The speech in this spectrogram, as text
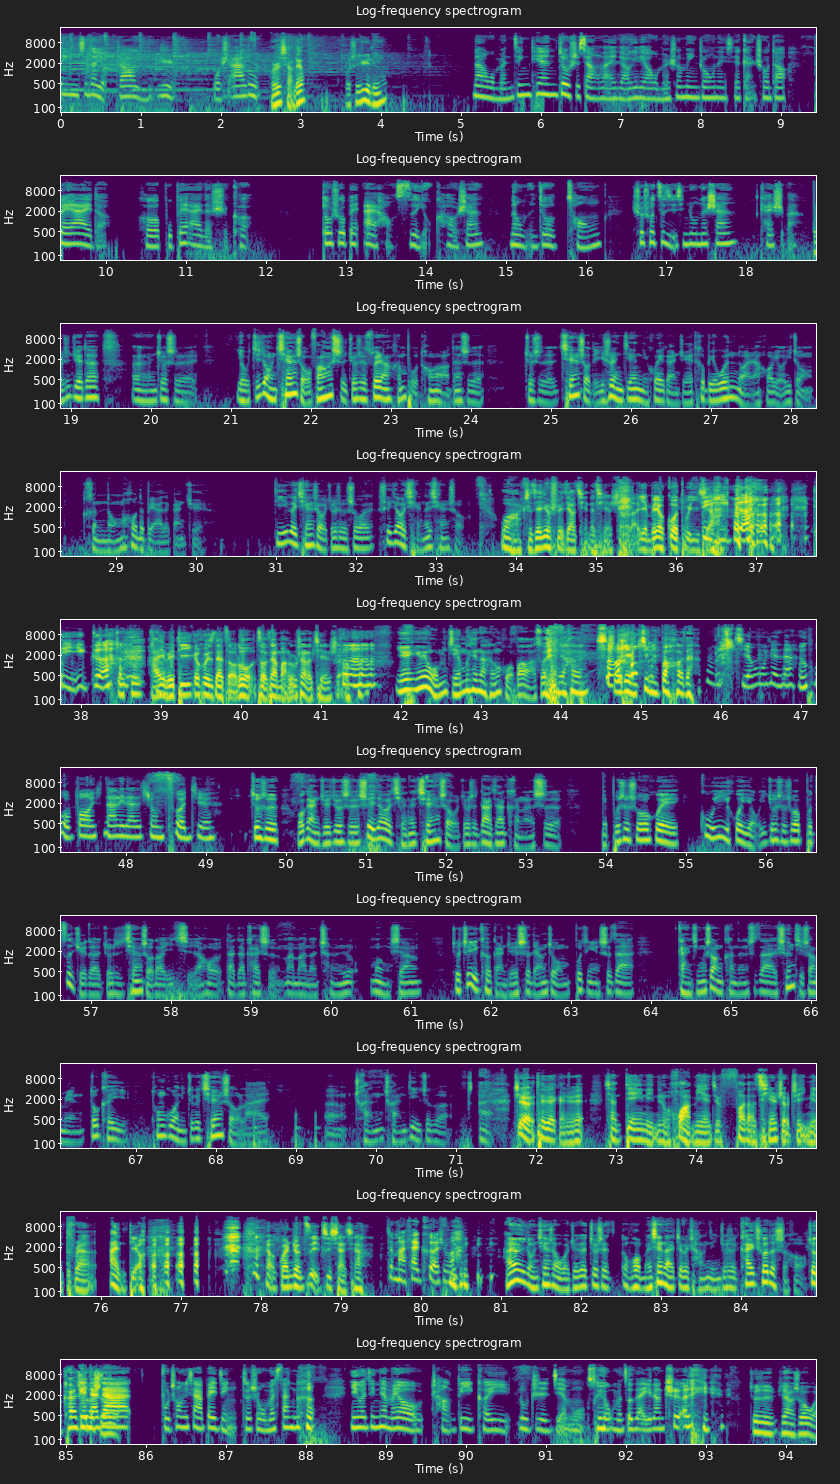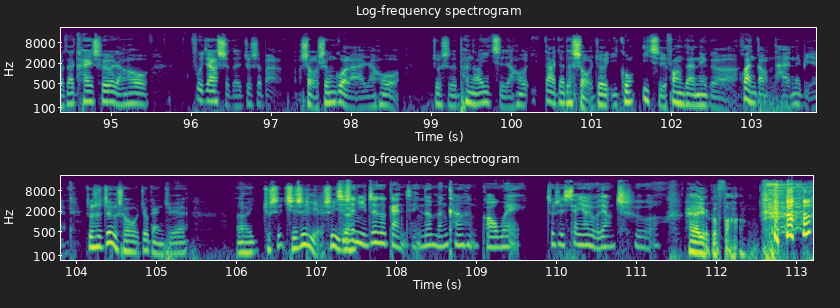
大家好，欢迎收听新一期的《有朝一日》，我是阿露，我是小六，我是玉林。那我们今天就是想来聊一聊我们生命中那些感受到被爱的和不被爱的时刻。都说被爱好似有靠山，那我们就从说说自己心中的山开始吧。我是觉得，嗯，就是有几种牵手方式，就是虽然很普通啊，但是就是牵手的一瞬间，你会感觉特别温暖，然后有一种很浓厚的被爱的感觉。第一个牵手就是说睡觉前的牵手，哇，直接就睡觉前的牵手了，也没有过渡一下。第一个，第一个，还以为第一个会是在走路走在马路上的牵手。因为因为我们节目现在很火爆啊，所以要说点劲爆的。我们节目现在很火爆，哪里来的这种错觉？就是我感觉，就是睡觉前的牵手，就是大家可能是。也不是说会故意会有意，就是说不自觉的，就是牵手到一起，然后大家开始慢慢的沉入梦乡。就这一刻，感觉是两种，不仅是在感情上，可能是在身体上面，都可以通过你这个牵手来，嗯，传传递这个爱。这特别感觉像电影里那种画面，就放到牵手这一面突然暗掉，让观众自己去想象。这马赛克是吗？还有一种牵手，我觉得就是我们现在这个场景，就是开车的时候，就开车给大家补充一下背景，就是我们三个因为今天没有场地可以录制节目，所以我们坐在一辆车里。就是比方说我在开车，然后副驾驶的就是把手伸过来，然后就是碰到一起，然后大家的手就一共一起放在那个换挡台那边。就是这个时候我就感觉，呃，就是其实也是一个，其实你这个感情的门槛很高位。就是先要有辆车，还要有个房。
